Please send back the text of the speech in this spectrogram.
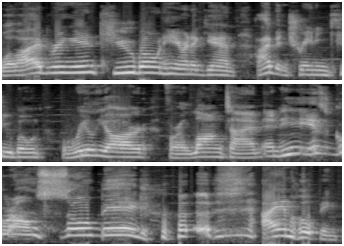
while I bring in Cubone here. And again, I've been training Cubone really hard for a long time, and he is grown so big. I am hoping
